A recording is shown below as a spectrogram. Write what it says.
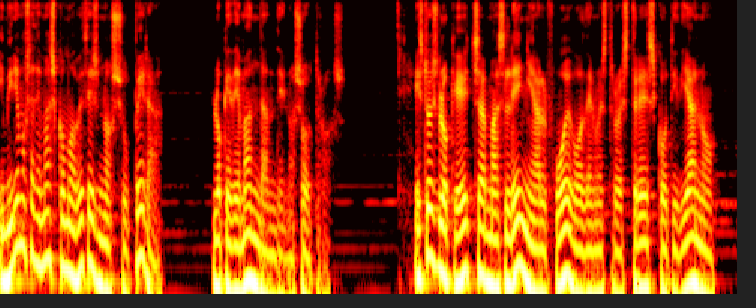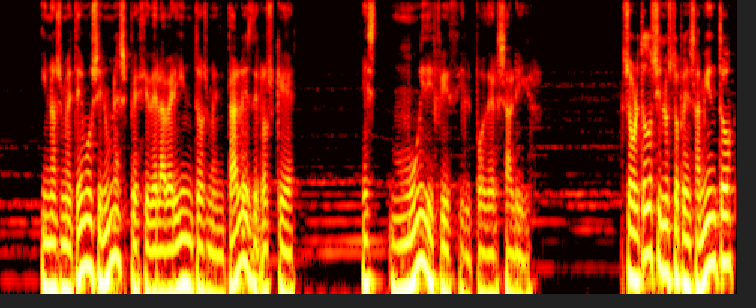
y miremos además cómo a veces nos supera lo que demandan de nosotros. Esto es lo que echa más leña al fuego de nuestro estrés cotidiano y nos metemos en una especie de laberintos mentales de los que es muy difícil poder salir. Sobre todo si nuestro pensamiento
